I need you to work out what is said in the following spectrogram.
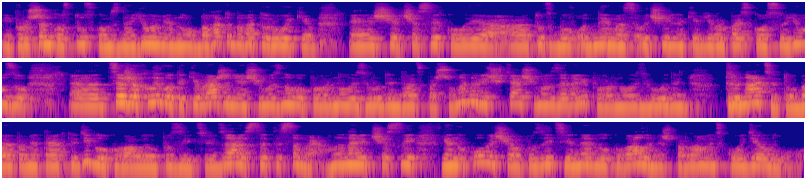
і Порошенко з Туском знайомі. Ну багато багато років е, ще в часи, коли е, Туск був одним із очільників Європейського союзу. Е, Це жахливо таке враження, що ми знову повернулись в грудень 21-го. У мене відчуття, що ми взагалі повернулись в грудень 13-го, бо я пам'ятаю, як тоді блокували опозицію. Зараз це те саме. Але навіть часи Януковича опозиції не блокували міжпарламентського діалогу.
